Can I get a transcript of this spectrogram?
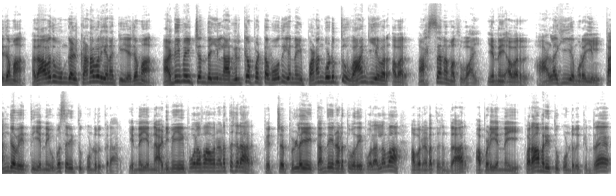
எஜமான். அதாவது உங்கள் கணவர் எனக்கு எஜமான். அடிமை சந்தையில் நான் விற்கப்பட்ட போது என்னை பணம் கொடுத்து வாங்கியவர் அவர் அஹ்சன மதுவாய். என்னை அவர் அழகிய முறையில் தங்க வைத்து என்னை உபசரித்துக் கொண்டிருக்கிறார். என்னை என்ன அடிமையைப் போலவா அவர் நடத்துகிறார்? பெற்ற பிள்ளையை தந்தை நடத்துவதைப் போல அல்லவா அவர் நடத்துகின்றார்? அப்படி என்னை பராமரித்துக் கொண்டிருக்கின்ற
